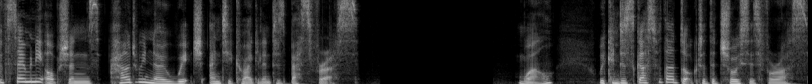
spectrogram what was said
with so many options, how do we know which anticoagulant is best for us? Well, we can discuss with our doctor the choices for us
